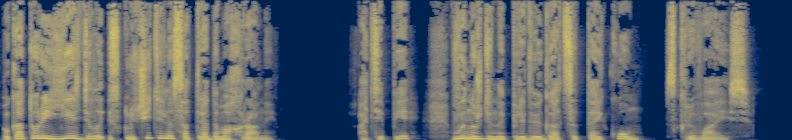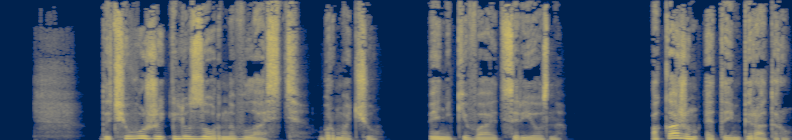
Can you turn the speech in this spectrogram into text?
по которой ездила исключительно с отрядом охраны. А теперь вынуждена передвигаться тайком, скрываясь. «Да чего же иллюзорна власть?» — бормочу. Пенни кивает серьезно. «Покажем это императору».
